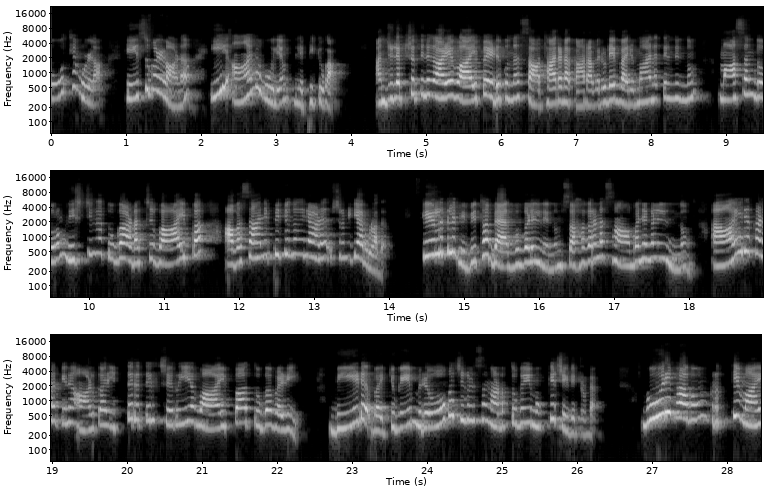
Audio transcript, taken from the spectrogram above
ബോധ്യമുള്ള കേസുകളിലാണ് ഈ ആനുകൂല്യം ലഭിക്കുക. അഞ്ചു ലക്ഷത്തിന് താഴെ വായ്പ എടുക്കുന്ന സാധാരണക്കാർ അവരുടെ വരുമാനത്തിൽ നിന്നും മാസം തോറും നിശ്ചിത തുക അടച്ച് വായ്പ അവസാനിപ്പിക്കുന്നതിനാണ് ശ്രമിക്കാറുള്ളത്. കേരളത്തിലെ വിവിധ ബാങ്കുകളിൽ നിന്നും സഹകരണ സ്ഥാപനങ്ങളിൽ നിന്നും ആയിരക്കണക്കിന് ആൾക്കാർ ഇത്തരത്തിൽ ചെറിയ വായ്പാ തുക വഴി വീട് വയ്ക്കുകയും രോഗചികിത്സ നടത്തുകയും ഒക്കെ ചെയ്തിട്ടുണ്ട്. ഭൂരിഭാഗവും കൃത്യമായി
